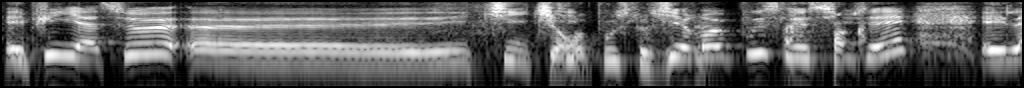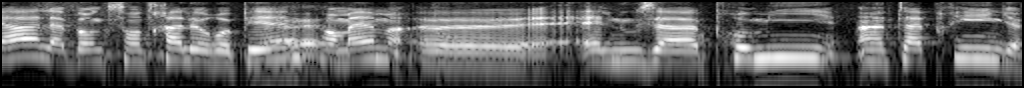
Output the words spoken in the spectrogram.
Et puis il y a ceux euh, qui, qui, repoussent le qui sujet. Repoussent le sujet. Et là, la Banque centrale européenne, quand même, euh, elle nous a promis un tapering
